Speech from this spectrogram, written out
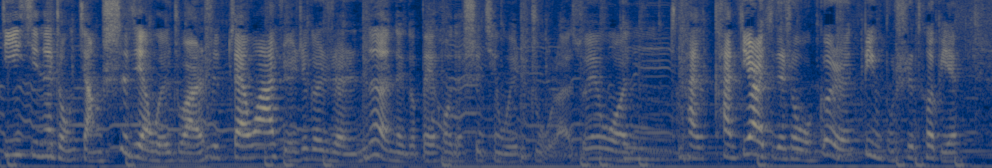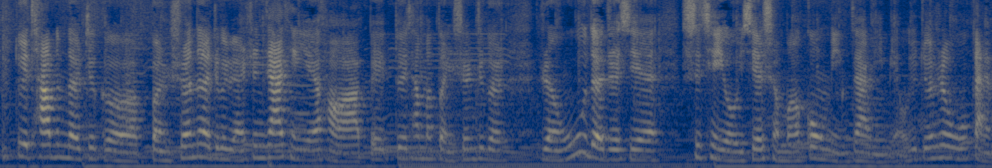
第一季那种讲事件为主，而是在挖掘这个人的那个背后的事情为主了。所以我看看第二季的时候，我个人并不是特别对他们的这个本身的这个原生家庭也好啊，被对他们本身这个人物的这些事情有一些什么共鸣在里面，我就觉得我感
